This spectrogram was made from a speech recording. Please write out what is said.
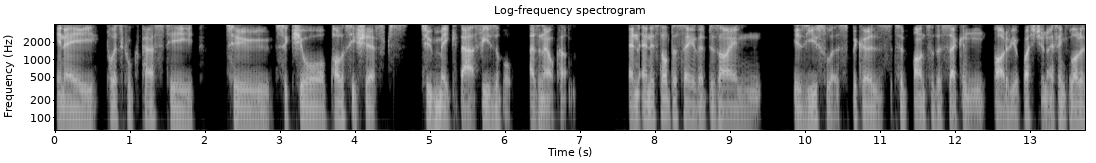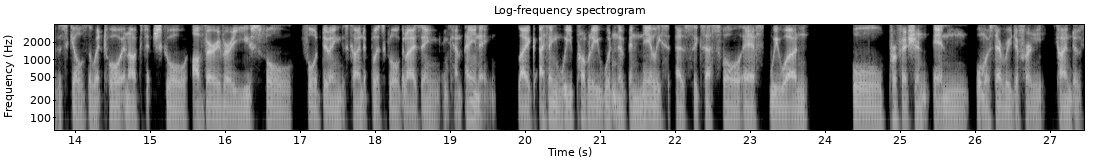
in a political capacity to secure policy shifts to make that feasible as an outcome. And, and it's not to say that design is useless because to answer the second part of your question, I think a lot of the skills that we're taught in architecture school are very, very useful for doing this kind of political organizing and campaigning. Like, I think we probably wouldn't have been nearly as successful if we weren't all proficient in almost every different kind of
